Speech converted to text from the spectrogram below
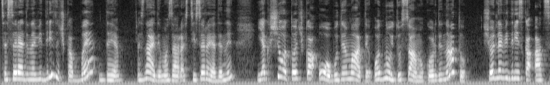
це середина відрізочка БД. Знайдемо зараз ці середини. Якщо точка О буде мати одну і ту саму координату, що для відрізка АС,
